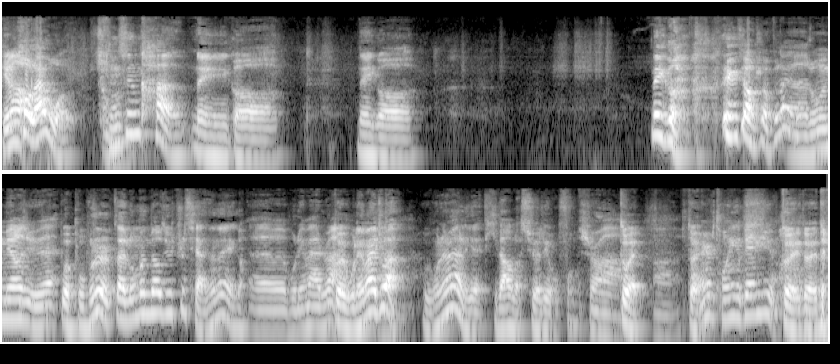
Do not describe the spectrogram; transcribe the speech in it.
挺好。后。来我重新看那个那个那个 那个叫什么来呃，着？龙门镖局，不不不是在《龙门镖局》之前的那个，呃，《武林外传》对《武林外传》，《武林外传》里也提到了学柳风。是吧？对。啊，对是同一个编剧嘛。对对对。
